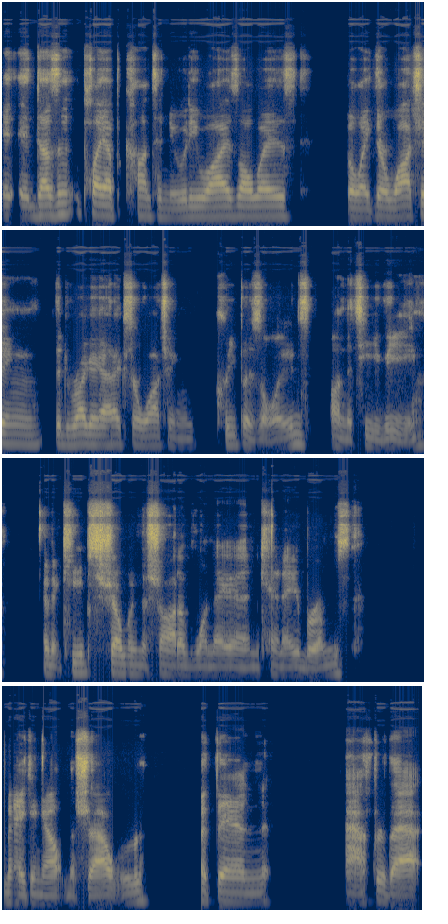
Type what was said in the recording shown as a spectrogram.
it, it doesn't play up continuity wise always but like they're watching the drug addicts are watching Creepozoids on the tv and it keeps showing the shot of Linnea and Ken Abraham making out in the shower. But then after that,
